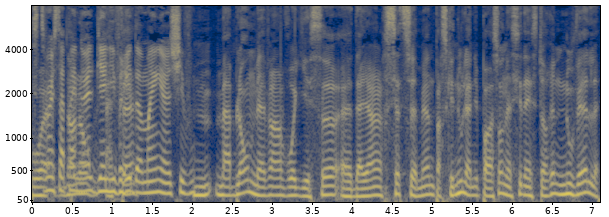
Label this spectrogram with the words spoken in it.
si tu veux un sapin Non, de Noël bien livré demain euh, chez vous. M- Ma blonde m'avait envoyé ça d'ailleurs cette semaine parce que nous l'année passée on a essayé d'instaurer une nouvelle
